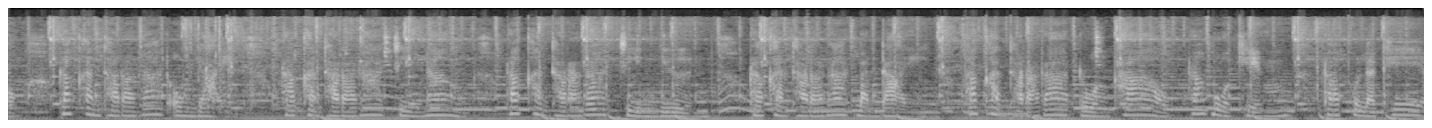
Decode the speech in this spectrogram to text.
9 พระคันธารราชองค์ใหญ่ พระคันธารราชจีนนั่ง พระคันธารราชจีนยืน พระคันธารราชบันได พระคันธารราชรวงข้าว พระบัวเข็ม พระพลเทพ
